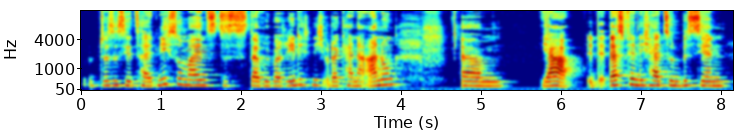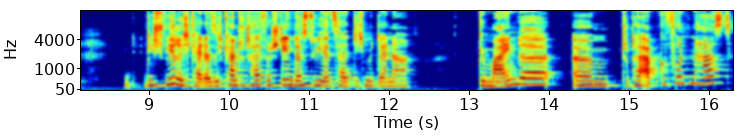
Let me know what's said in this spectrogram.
das ist jetzt halt nicht so meins, das, darüber rede ich nicht oder keine Ahnung. Ähm, ja, das finde ich halt so ein bisschen die Schwierigkeit. Also ich kann total verstehen, dass du jetzt halt dich mit deiner Gemeinde ähm, total abgefunden hast.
